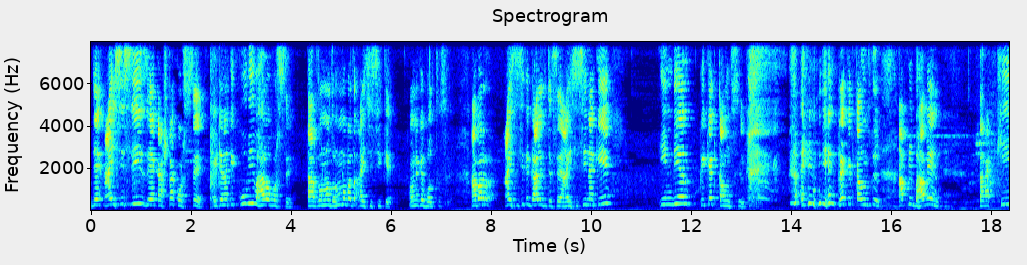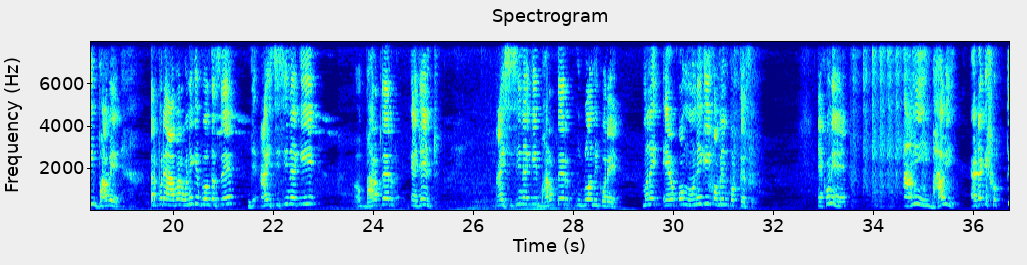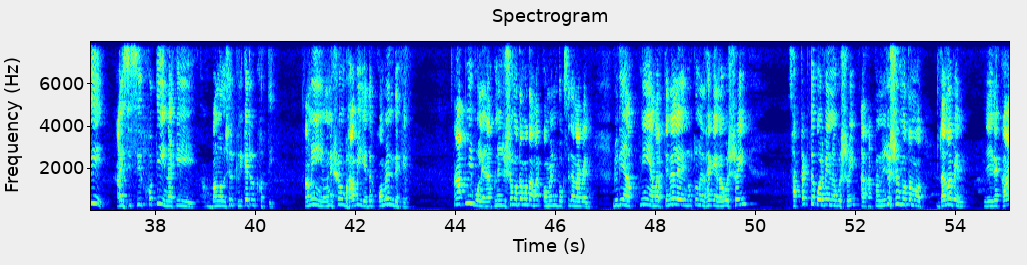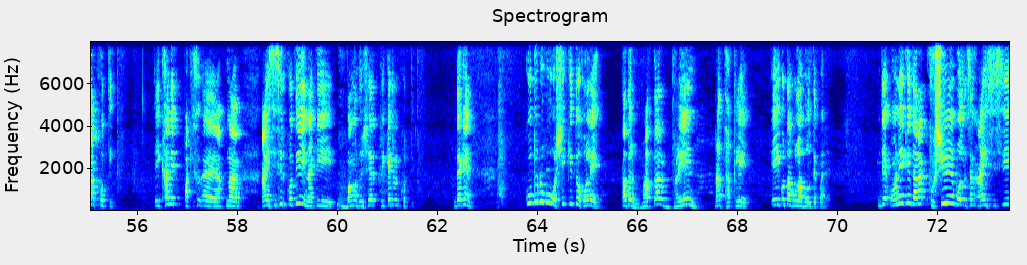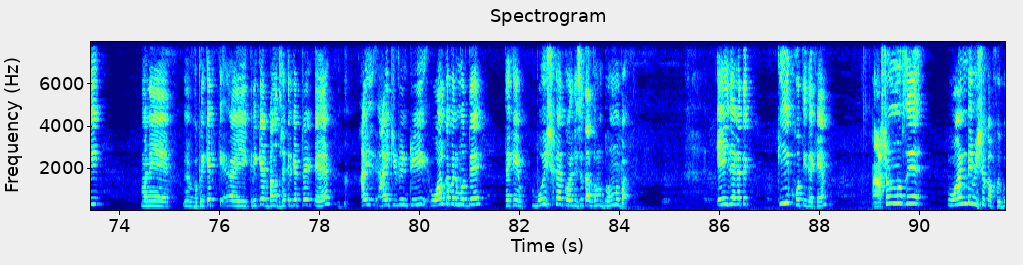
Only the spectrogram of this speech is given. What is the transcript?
যে আইসিসি যে কাজটা করছে, এটা নাকি খুবই ভালো করছে। তার জন্য ধন্যবাদ আইসিসিকে অনেকে বলতেছে। আবার আইসিসিকে গালি দিতেছে আইসিসি নাকি Indian cricket council Indian cricket council আপনি ভাবেন, তারা কি ভাবে? তারপরে আবার অনেকে বলতেছে যে আইসিসি নাকি ভারতের এজেন্ট আইসিসি নাকি ভারতের গোলামি করে। মানে এরকম অনেকেই কমেন্ট করতেছে। এখনে আমি ভাবি, এটা কি সত্যি আইসিসির ক্ষতি নাকি বাংলাদেশের ক্রিকেটের ক্ষতি? আমি অনেক সময় ভাবি এদের কমেন্ট দেখে। আপনি বলেন আপনি নিজস্ব মতামত আমার কমেন্ট বক্সে জানাবেন। যদি আপনি আমার চ্যানেলে নতুন থাকেন, অবশ্যই সাবস্ক্রাইব তো করবেন অবশ্যই। আর আপনার নিজস্ব মতামত জানাবেন যে এটা কার ক্ষতি? এইখানে পাকিস্তান আপনার আইসিসির ক্ষতি নাকি বাংলাদেশের ক্রিকেটের ক্ষতি? দেখেন, কতটুকু অশিক্ষিত হলে তাদের মাথার ব্রেন না থাকলে এই কথাগুলো বলতে পারে? যে অনেকে যারা খুশি হয়ে বলতেছেন আইসিসি মানে ক্রিকেট, এই ক্রিকেট, বাংলাদেশের ক্রিকেটকে I I T twenty world কাপের মধ্যে থেকে বহিষ্কার করে দিয়েছে, তার জন্য ধন্যবাদ। এই জায়গাতে কি ক্ষতি দেখেন? আসন্ন যে ওয়ান ডে বিশ্বকাপ হইব,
